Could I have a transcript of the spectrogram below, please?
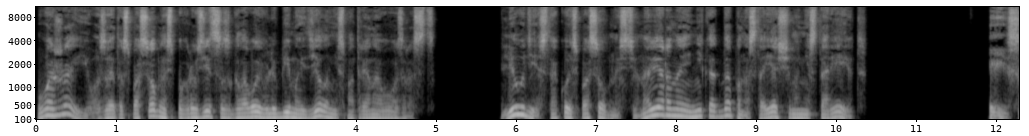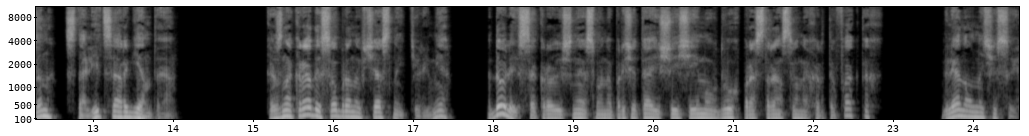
Уважаю его за эту способность погрузиться с головой в любимое дело, несмотря на возраст. Люди с такой способностью, наверное, никогда по-настоящему не стареют. Эйсон — столица Аргента. Казнокрады собраны в частной тюрьме. Доля из сокровищ Несмана, причитающаяся ему в двух пространственных артефактах, Глянул на часы.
